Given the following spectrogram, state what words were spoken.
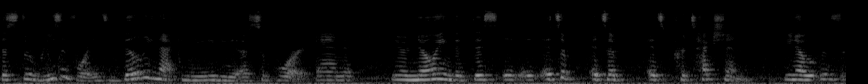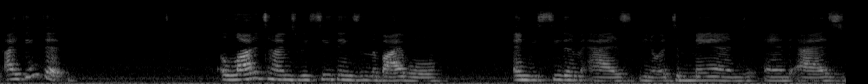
that's the reason for it. It's building that community of support and you know knowing that this it, it, it's a it's a it's protection. You know, I think that a lot of times we see things in the Bible and we see them as you know a demand and as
